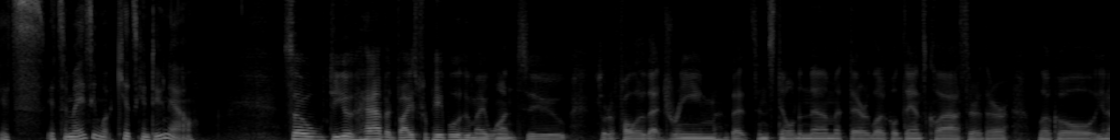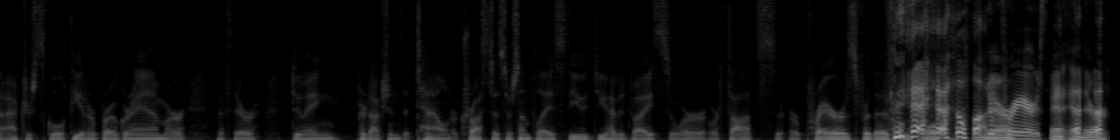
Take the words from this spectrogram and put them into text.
it's it's amazing what kids can do now. So, do you have advice for people who may want to sort of follow that dream that's instilled in them at their local dance class or their local, you know, after-school theater program, or if they're doing productions at Town or Trustus or someplace. Do you do you have advice or, or thoughts or prayers for those people? a lot their, of prayers and, and their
